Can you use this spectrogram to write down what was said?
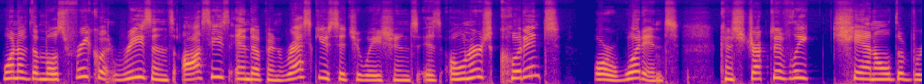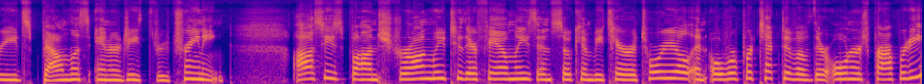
One of the most frequent reasons Aussies end up in rescue situations is owners couldn't or wouldn't constructively channel the breed's boundless energy through training. Aussies bond strongly to their families and so can be territorial and overprotective of their owner's property,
